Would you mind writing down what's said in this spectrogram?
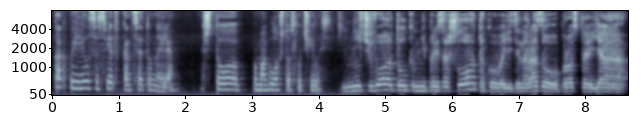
Как появился свет в конце туннеля? Что помогло, что случилось? Ничего толком не произошло такого единоразового. Просто я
